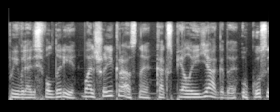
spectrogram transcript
появлялись волдыри, большие и красные, как спелые ягоды. Укусы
